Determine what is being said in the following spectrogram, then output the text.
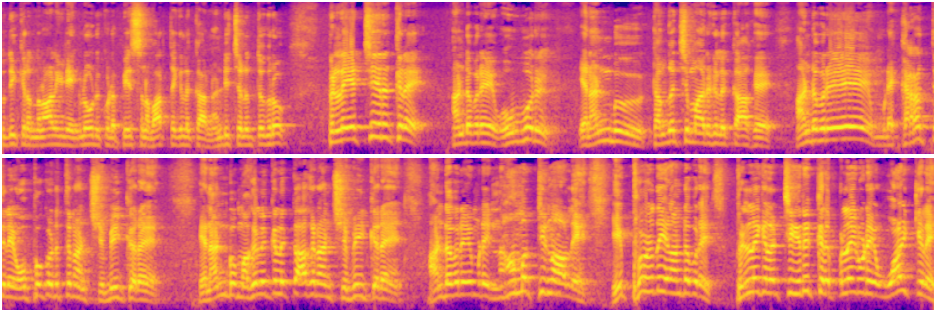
துதிக்கிற அந்த நாளில் எங்களோடு கூட பேசின வார்த்தைகளுக்காக நன்றி செலுத்துகிறோம். பிள்ளையற்று இருக்கிற. ஆண்டவரே ஒவ்வொரு என் அன்பு தங்கச்சிமார்களுக்காக ஆண்டவரே உங்களுடைய கரத்திலே ஒப்பு கொடுத்து நான் செபிக்கிறேன் என் அன்பு மகளுக்களுக்காக நான் செபிக்கிறேன் ஆண்டவரே உடைய நாமத்தினாலே இப்பொழுதே ஆண்டவரே பிள்ளைகளற்று இருக்கிற பிள்ளைகளுடைய வாழ்க்கையிலே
